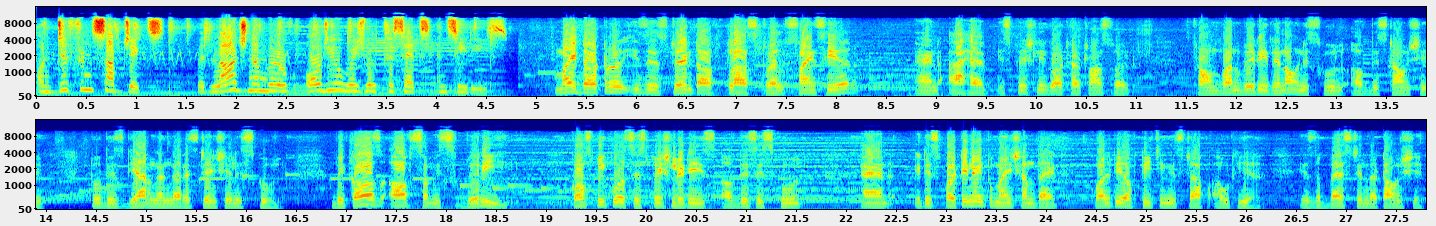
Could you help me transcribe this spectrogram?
on different subjects with large number of audio-visual cassettes and CDs. My daughter is a student of class 12 science here and I have especially got her transferred from one very renowned school of this township to this Gyan Ganga residential school. Because of some very conspicuous specialties of this school and it is pertinent to mention that quality of teaching staff out here is the best in the township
